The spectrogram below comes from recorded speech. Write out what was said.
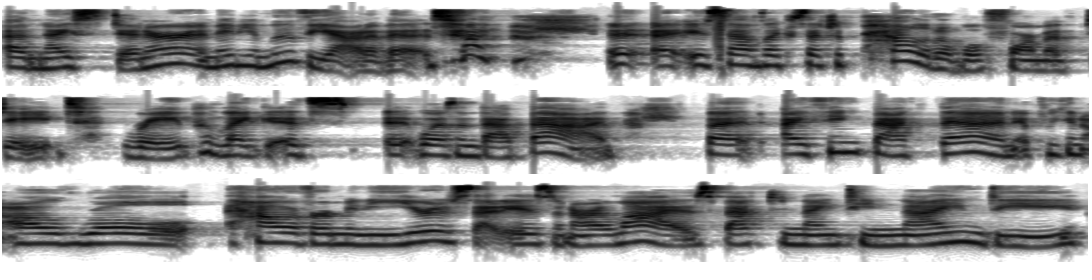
a nice dinner and maybe a movie out of it. it. it. sounds like such a palatable form of date rape. Like it's it wasn't that bad. But I think back then, if we can all roll however many years that is in our lives back to 1990,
